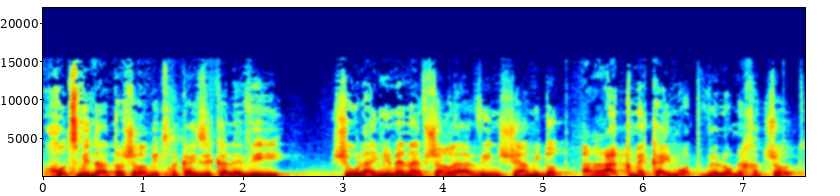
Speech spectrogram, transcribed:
חוץ מדעתו של רבי יצחק אייזיק הלוי, שאולי ממנה אפשר להבין שהמידות רק מקיימות ולא מחדשות,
